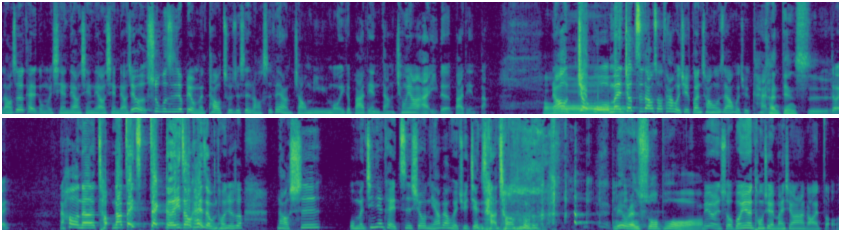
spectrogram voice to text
老师就开始跟我们闲聊、闲聊、闲聊，结果殊不知就被我们套出，就是老师非常着迷于某一个八点档琼瑶阿姨的八点档，哦、然后就我们就知道说他回去关窗户是要回去看看电视。对，然后呢，从然后再再隔一周开始，我们同学说：“老师。”我们今天可以自修，你要不要回去检查窗户？没有人说破，没有人说破，因为同学也蛮希望他赶快走。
